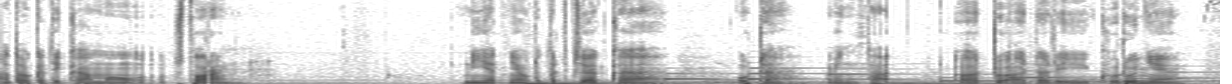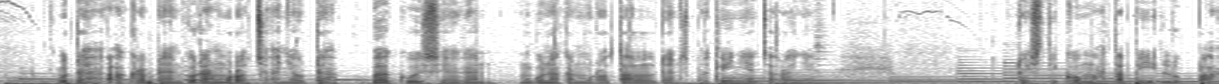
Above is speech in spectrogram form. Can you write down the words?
atau ketika mau setoran niatnya udah terjaga udah minta uh, doa dari gurunya udah akrab dengan Quran merojaahnya udah bagus ya kan menggunakan murotal dan sebagainya caranya udah istiqomah tapi lupa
